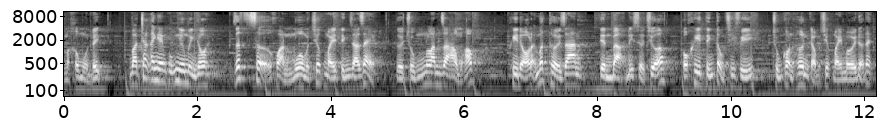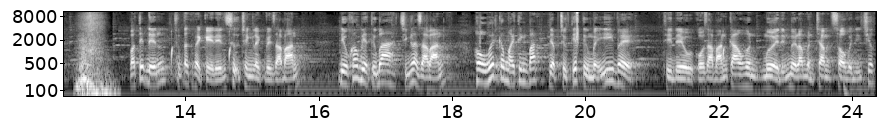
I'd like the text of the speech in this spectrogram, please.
mà không ổn định. Và chắc anh em cũng như mình thôi, rất sợ khoản mua một chiếc máy tính giá rẻ rồi chúng lăn ra hỏng hóc. Khi đó lại mất thời gian, tiền bạc đi sửa chữa, có khi tính tổng chi phí chúng còn hơn cả một chiếc máy mới nữa đấy. Và tiếp đến chúng ta phải kể đến sự chênh lệch về giá bán. Điều khác biệt thứ ba chính là giá bán. Hầu hết các máy ThinkPad nhập trực tiếp từ Mỹ về thì đều có giá bán cao hơn 10 đến 15% so với những chiếc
